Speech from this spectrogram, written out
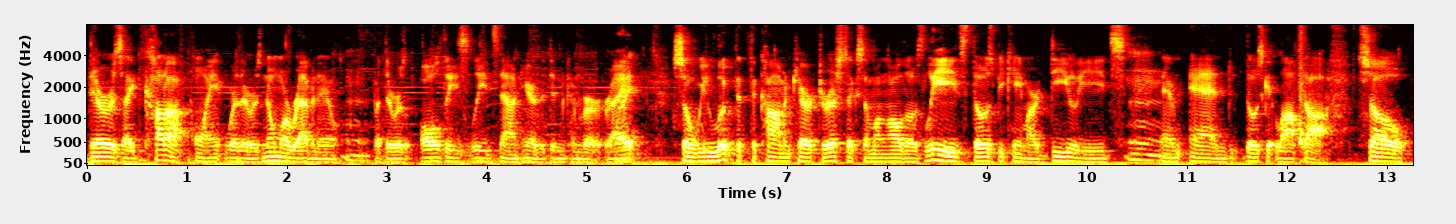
there was a cutoff point where there was no more revenue mm-hmm. but there was all these leads down here that didn't convert right? Right. so we looked at the common characteristics among all those leads. Those became our d leads mm. and and those get lopped off. So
